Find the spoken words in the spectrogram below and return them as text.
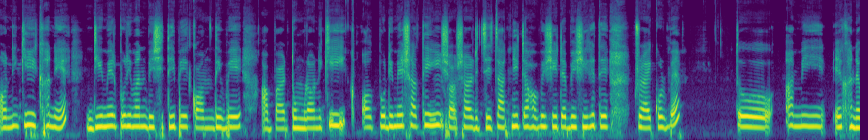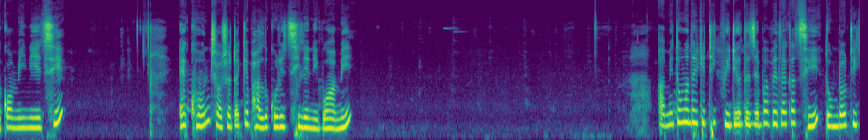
অনেকে এখানে ডিমের পরিমাণ বেশি দেবে, কম দেবে। আবার তোমরা অনেকেই অল্প ডিমের সাথেই শশার যে চাটনিটা হবে সেটা বেশি খেতে ট্রাই করবে। তো আমি এখানে কমই নিয়েছি। এখন শশাটাকে ভালো করে ছিলে নিব আমি। আমি তোমাদেরকে ঠিক ভিডিওতে যেভাবে দেখাচ্ছি, তোমরাও ঠিক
